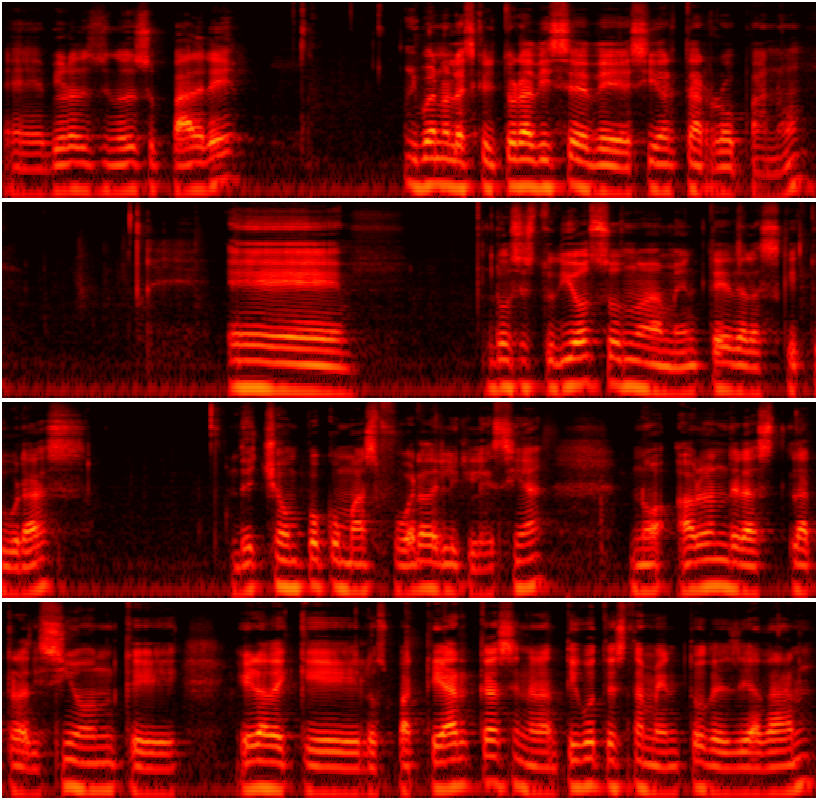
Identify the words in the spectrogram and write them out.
eh, vio la decisión de su padre, y bueno, la escritura dice de cierta ropa, ¿no? Eh, los estudiosos nuevamente de las escrituras, de hecho un poco más fuera de la iglesia, no hablan de la tradición que era de que los patriarcas en el Antiguo Testamento, desde Adán,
